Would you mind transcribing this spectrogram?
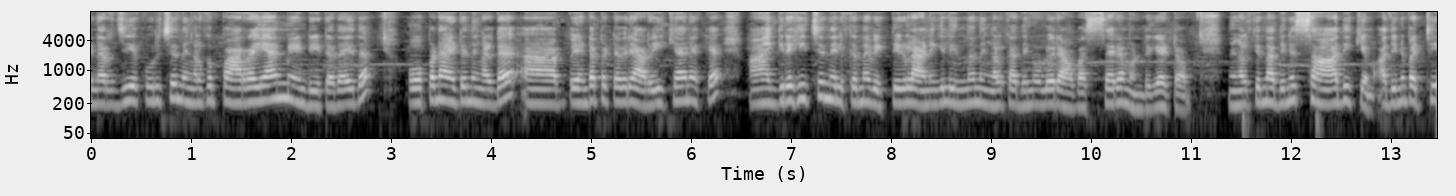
എനർജിയെക്കുറിച്ച് നിങ്ങൾക്ക് പറയാൻ വേണ്ടിയിട്ട് അതായത് ഓപ്പണായിട്ട് നിങ്ങളുടെ വേണ്ടപ്പെട്ടവരെ അറിയിക്കാനൊക്കെ ആഗ്രഹിച്ച് നിൽക്കുന്ന വ്യക്തികളാണെങ്കിൽ ഇന്ന് നിങ്ങൾക്ക് അതിനുള്ളൊരു അവസരമുണ്ട് കേട്ടോ. നിങ്ങൾക്കിന്ന് അതിന് സാധിക്കും. അതിന് പറ്റിയ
